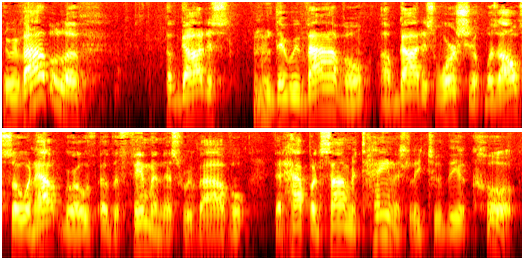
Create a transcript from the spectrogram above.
The revival of of goddess the revival of goddess worship was also an outgrowth of the feminist revival that happened simultaneously to the occult.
